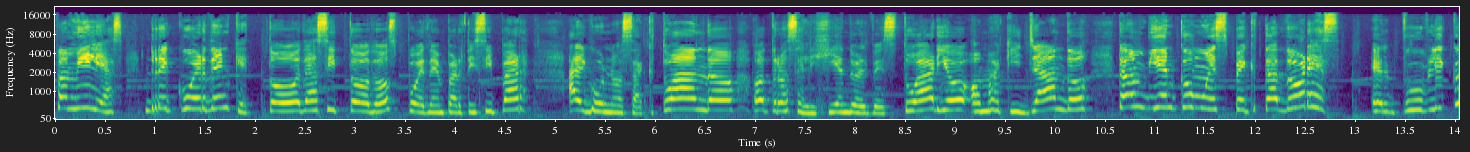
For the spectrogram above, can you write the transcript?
familias, recuerden que todas y todos pueden participar. Algunos actuando, otros eligiendo el vestuario o maquillando, también como espectadores. El público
